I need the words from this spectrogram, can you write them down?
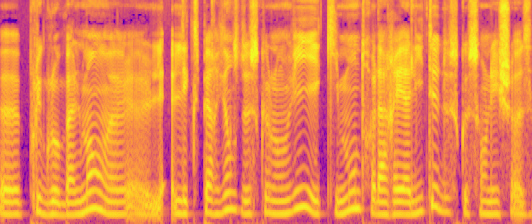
euh, plus globalement, l'expérience de ce que l'on vit et qui montre la réalité de ce que sont les choses.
